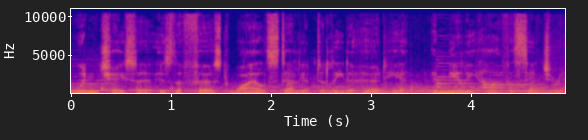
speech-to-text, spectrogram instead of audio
Windchaser is the first wild stallion to lead a herd here in nearly half a century.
